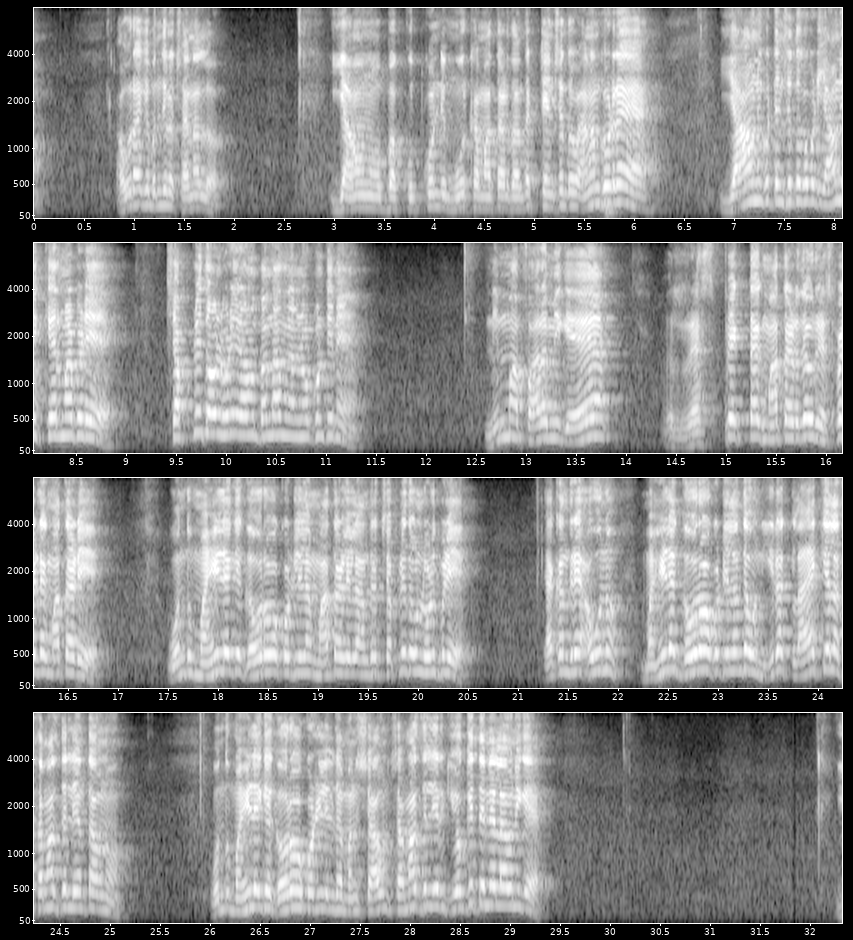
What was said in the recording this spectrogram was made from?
ಅವರಾಗೆ ಬಂದಿರೋ ಚಾನಲ್ಲು ಯಾವನು ಒಬ್ಬ ಕುತ್ಕೊಂಡು ಮೂರ್ಖ ಮಾತಾಡ್ದ ಅಂತ ಟೆನ್ಷನ್ ತಗೋ ಆನಂದ್ ಕೊಡ್ರೆ, ಯಾವನಿಗೂ ಟೆನ್ಷನ್ ತಗೋಬೇಡಿ, ಯಾವನಿಗೆ ಕೇರ್ ಮಾಡಬೇಡಿ. ಚಪ್ಪಲಿ ತೊಗೊಂಡು ಹೊಡಿ ಅವನು ಬಂದ ನಾನು ನೋಡ್ಕೊತೀನಿ. ನಿಮ್ಮ ಫಾರಮಿಗೆ ರೆಸ್ಪೆಕ್ಟಾಗಿ ಮಾತಾಡಿದೆ, ಅವ್ರು ರೆಸ್ಪೆಕ್ಟಾಗಿ ಮಾತಾಡಿ. ಒಂದು ಮಹಿಳೆಗೆ ಗೌರವ ಕೊಡಲಿಲ್ಲ, ಮಾತಾಡಲಿಲ್ಲ ಅಂದರೆ ಚಪ್ಪಲಿ ತೊಗೊಂಡು ಹೊಡೆದ್ಬಿಡಿ. ಯಾಕಂದರೆ ಅವನು ಮಹಿಳೆಗೆ ಗೌರವ ಕೊಟ್ಟಿಲ್ಲ ಅಂದರೆ ಅವ್ನು ಇರೋಕ್ಕೆ ಲಾಯಕ್ಕೆ ಇಲ್ಲ ಸಮಾಜದಲ್ಲಿ ಅಂತ ಅವನು. ಒಂದು ಮಹಿಳೆಗೆ ಗೌರವ ಕೊಡಲಿಲ್ಲದೆ ಮನುಷ್ಯ, ಅವನು ಸಮಾಜದಲ್ಲಿ ಯೋಗ್ಯತೆನೇ ಇಲ್ಲ ಅವನಿಗೆ.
